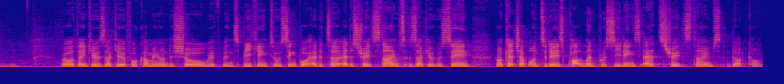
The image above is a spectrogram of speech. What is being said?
Mm. Well, thank you, Zakir, for coming on the show. We've been speaking to Singapore editor at the Straits Times, Zakir Hussain. I'll catch up on today's Parliament proceedings at straitstimes.com.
